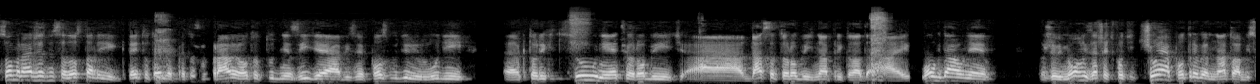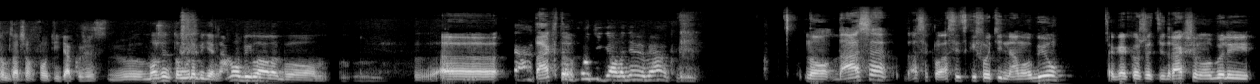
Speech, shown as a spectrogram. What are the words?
Som rád, že sme sa dostali k tejto téme, pretože práve o to tu dnes ide, aby sme pozbudili ľudí, E, ktorí chcú niečo robiť a dá sa to robiť napríklad aj v lockdowne, že by mohli začať fotiť. Čo ja potrebujem na to, aby som začal fotiť? Akože, môžem to urobiť aj na mobil, alebo... Uh, ja takto. fotiť, ale neviem jak. No, dá sa, dá sa klasicky fotiť na mobil, tak akože tie drahšie mobily,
